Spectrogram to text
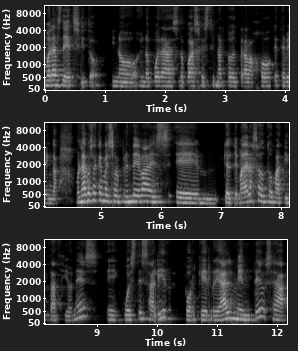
mueras de éxito y no, no, puedas, no puedas gestionar todo el trabajo que te venga. Una cosa que me sorprende, Eva, es em, que el tema de las automatizaciones eh, cueste salir, porque realmente, o sea,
